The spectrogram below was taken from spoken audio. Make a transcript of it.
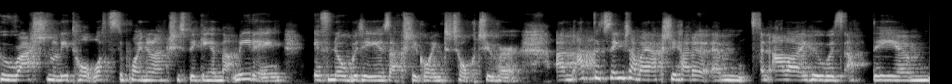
who rationally thought, what's the point in actually speaking in that meeting if nobody is actually going to talk to her? And at the same time, I actually had a, um, an ally who was at the um,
